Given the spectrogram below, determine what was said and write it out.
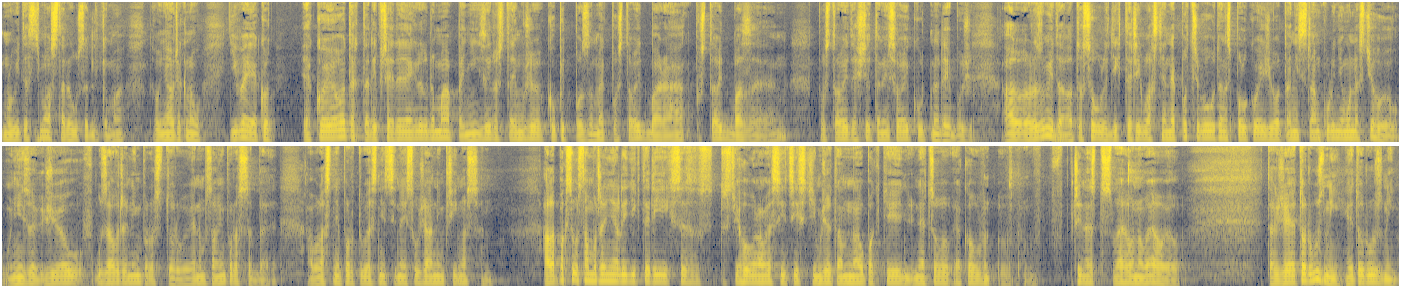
mluvíte s těma starou sedlíkama, tak oni vám řeknou, dívej, jako, jako jo, tak tady přijde někdo, kdo má peníze, kdo tady může koupit pozemek, postavit barák, postavit bazén, postavit ještě tenisový kut, nedej bože. Ale rozumíte, ale to jsou lidi, kteří vlastně nepotřebují ten spolkový život, ani se tam kvůli němu nestěhují. Oni žijou v uzavřeném prostoru, jenom sami pro sebe a vlastně pro tu vesnici nejsou žádným přínosem. Ale pak jsou samozřejmě lidi, kteří se stěhují na vesnici s tím, že tam naopak chtějí něco jako přinést svého nového. Jo. Takže je to různý, je to různý.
